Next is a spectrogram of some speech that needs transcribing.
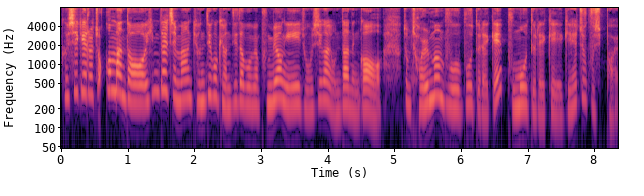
그 시기를 조금만 더 힘들지만 견디고 견디다 보면 분명히 좋은 시간이 온다는 거 좀 젊은 부부들에게 부모들에게 얘기해주고 싶어요.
